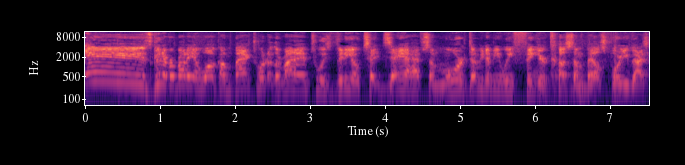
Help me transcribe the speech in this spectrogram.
is good everybody and welcome back to another My Damn Toys video. Today I have some more WWE figure custom belts for you guys.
